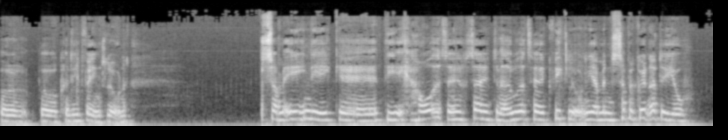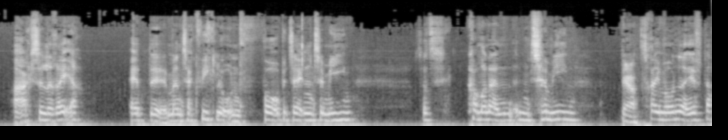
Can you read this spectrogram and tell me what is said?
på, på kreditforeningslånet, som egentlig ikke, øh, de ikke har råd til. Så har de været ude at tage kviklån. Jamen, så begynder det jo at accelerere, at øh, man tager kviklån for at betale en termin. Så kommer der en, en termin ja, tre måneder efter,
